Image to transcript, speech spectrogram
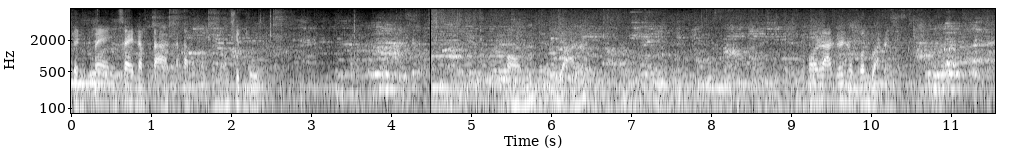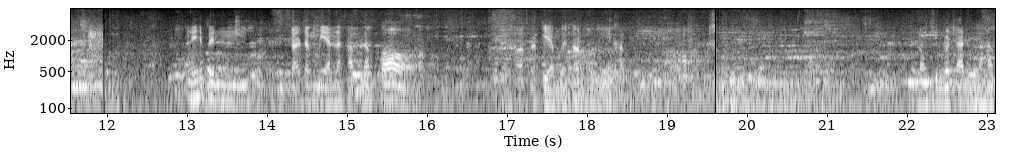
เป็นแป้งไส้น้ำตาลนะครับลองชิมดูหอมหวานพอราดด้วยนมข้นหวานอันนี้จะเป็นจาจังเมียนนะครับ แล้วก็ทอดกระเทียมด้วยทอดเกาหลีครับ องชิมรสชาติดูนะครับ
